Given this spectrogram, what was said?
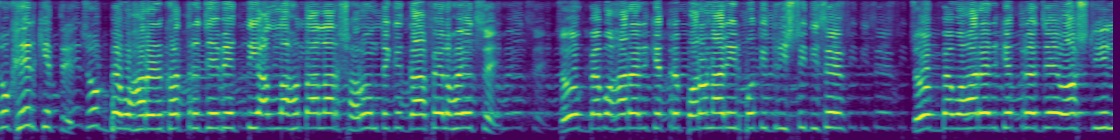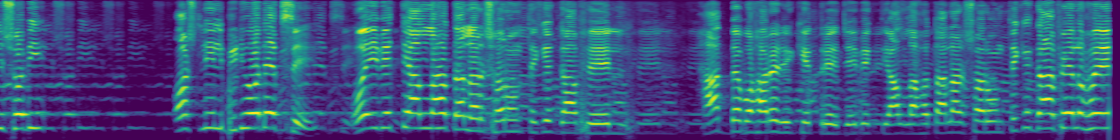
চোখের ক্ষেত্রে চোখ ব্যবহারের ক্ষেত্রে যে ব্যক্তি আল্লাহ তালার স্মরণ থেকে গাফেল হয়েছে চোখ ব্যবহারের ক্ষেত্রে পরনারীর প্রতি দৃষ্টি দিছে চোখ ব্যবহারের ক্ষেত্রে যে অশ্লীল ছবি অশ্লীল ভিডিও দেখছে ওই ব্যক্তি আল্লাহ তালার স্মরণ থেকে গাফেল। হাত ব্যবহারের ক্ষেত্রে যে ব্যক্তি আল্লাহ তালার স্মরণ থেকে গাফেল হয়ে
